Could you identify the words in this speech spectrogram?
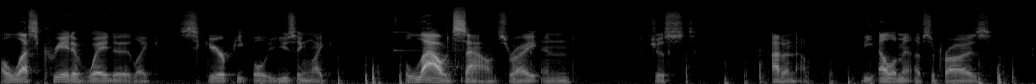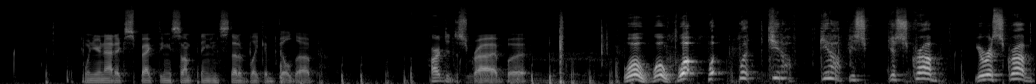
a less creative way to like scare people using like loud sounds, right? And just, I don't know, the element of surprise when you're not expecting something instead of like a build up. Hard to describe, but whoa, whoa, what, what, what? Get off, get off! You, you scrub. You're a scrub.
